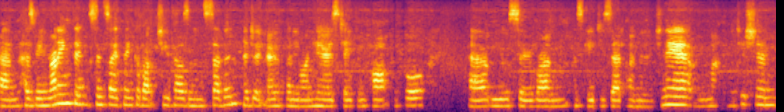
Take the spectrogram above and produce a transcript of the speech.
um, has been running since I think about 2007. I don't know if anyone here has taken part before. Uh, we also run, as Katie said, I'm an engineer, I'm a mathematician,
